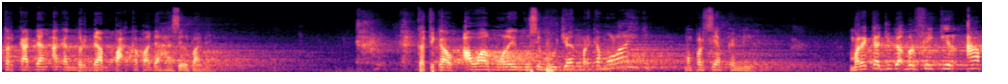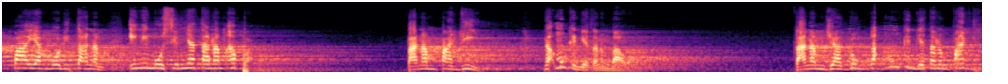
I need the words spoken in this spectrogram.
terkadang akan berdampak kepada hasil panen. Ketika awal mulai musim hujan, mereka mulai itu mempersiapkan diri. Mereka juga berpikir apa yang mau ditanam. Ini musimnya tanam apa? Tanam padi. Nggak mungkin dia tanam bawang. Tanam jagung, nggak mungkin dia tanam padi.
